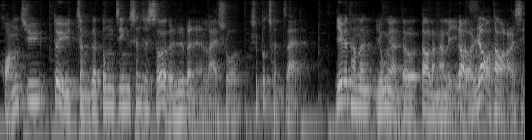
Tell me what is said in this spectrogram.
皇居对于整个东京甚至所有的日本人来说是不存在的，因为他们永远都到了那里绕要绕道而行，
